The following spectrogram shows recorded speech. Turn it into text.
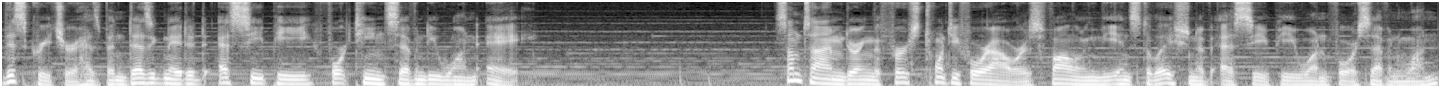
This creature has been designated SCP 1471A. Sometime during the first 24 hours following the installation of SCP 1471,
